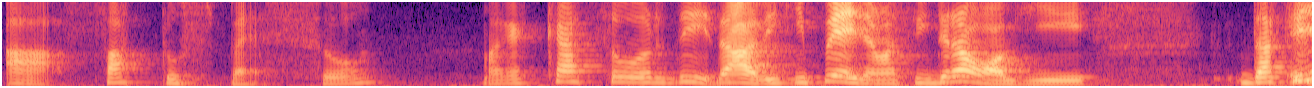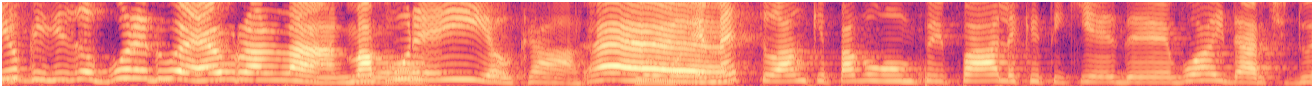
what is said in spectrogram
ha fatto spesso... Ma che cazzo vuol dire? Dai, Wikipedia, ma ti droghi? Da che E io che ti do pure 2 euro all'anno. Ma pure io, cazzo! Eh. E metto anche, pago con PayPal che ti chiede, vuoi darci 2,90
